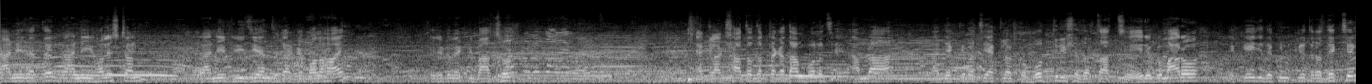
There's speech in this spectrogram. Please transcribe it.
রানী জাতের রানী হলিস্টন রানী ফ্রিজিয়ান যেটাকে বলা হয় সেরকম একটি বাছুর। এক লাখ সাত হাজার টাকা দাম বলেছে। আমরা দেখতে পাচ্ছি এক লক্ষ বত্রিশ হাজার চাচ্ছে। এরকম আরও একটি এই যে দেখুন ক্রেতারা দেখছেন।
